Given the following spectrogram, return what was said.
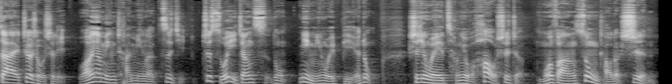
在这首诗里，王阳明阐明了自己之所以将此洞命名为别洞，是因为曾有好事者模仿宋朝的诗人。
